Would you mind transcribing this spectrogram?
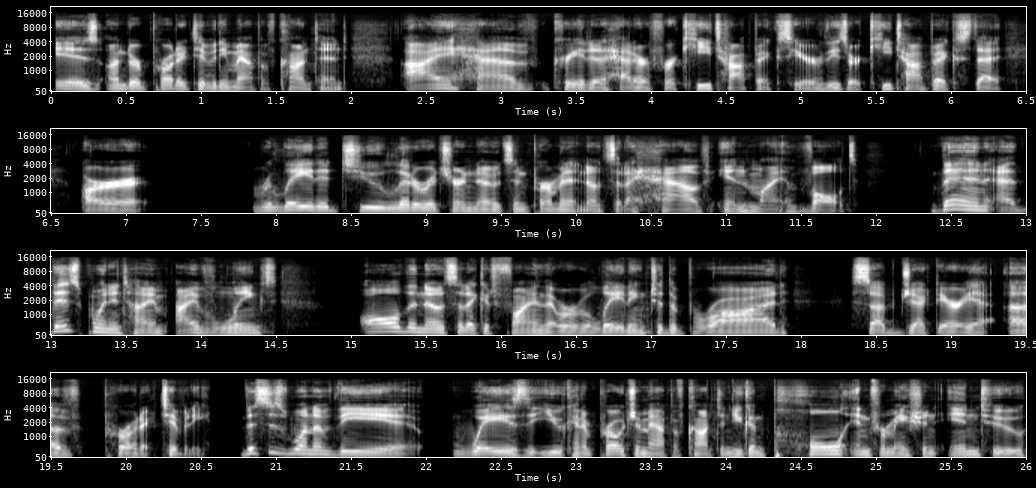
is under productivity map of content. I have created a header for key topics here. These are key topics that are related to literature notes and permanent notes that I have in my vault. Then at this point in time, I've linked all the notes that I could find that were relating to the broad subject area of productivity. This is one of the ways that you can approach a map of content. You can pull information into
